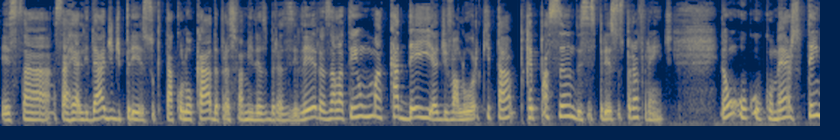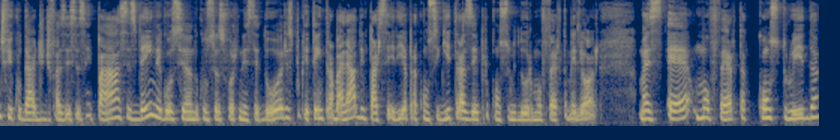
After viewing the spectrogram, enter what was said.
Essa, essa realidade de preço que está colocada para as famílias brasileiras, ela tem uma cadeia de valor que está repassando esses preços para frente. Então, o, o, comércio tem dificuldade de fazer esses repasses, vem negociando com seus fornecedores, porque tem trabalhado em parceria para conseguir trazer para o consumidor uma oferta melhor mas é uma oferta construída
